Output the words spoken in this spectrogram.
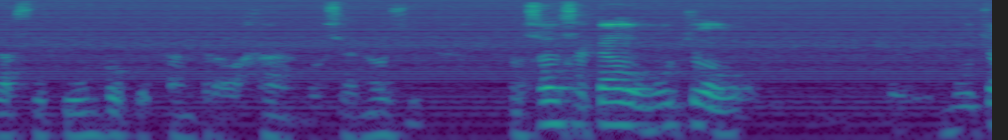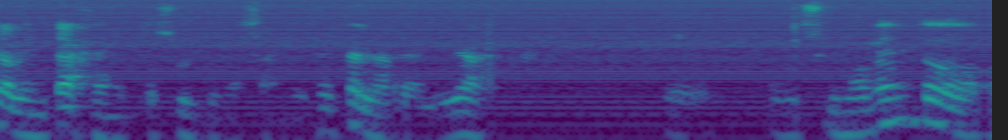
ya hace tiempo que están trabajando, o sea, nos, nos han sacado mucho mucha ventaja en estos últimos años, esta es la realidad. en su momento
